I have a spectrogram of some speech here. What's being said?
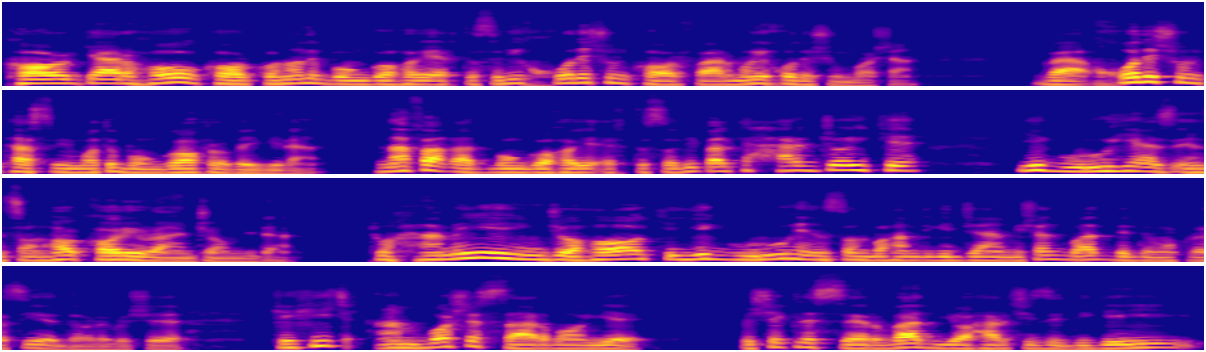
کارگرها و کارکنان بنگاه های اقتصادی خودشون کارفرمای خودشون باشن و خودشون تصمیمات بنگاه رو بگیرن. نه فقط بنگاه های اقتصادی بلکه هر جایی که یه گروهی از انسانها کاری رو انجام میدن. تو همه این جاها که یه گروه انسان با هم دیگه جمع میشن باید به دموکراسی اداره بشه. که هیچ انباش سرمایه به شکل ثروت یا هر چیز دیگه ای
